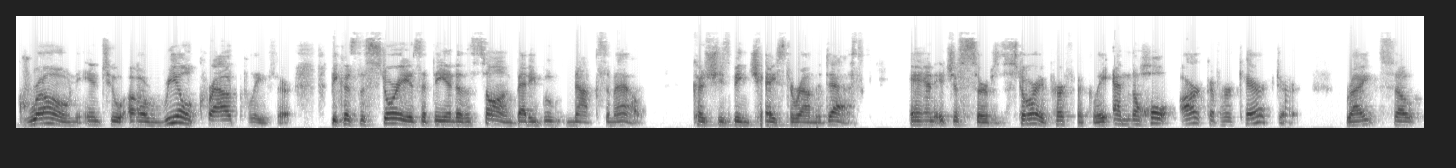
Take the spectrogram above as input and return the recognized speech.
grown into a real crowd pleaser because the story is at the end of the song, Betty Boop knocks him out because she's being chased around the desk. And it just serves the story perfectly and the whole arc of her character, right? So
